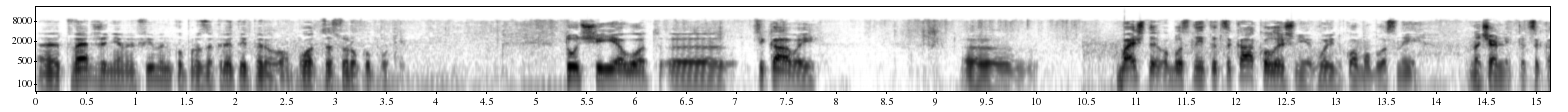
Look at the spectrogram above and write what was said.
е, твердженням Єфіменко про закритий перелом. От це сорокопут. Тут ще є от, е, цікавий. Е, бачите, обласний ТЦК, колишній воєнком обласний, начальник ТЦК,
